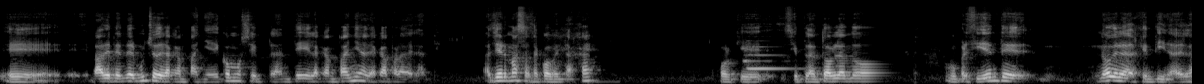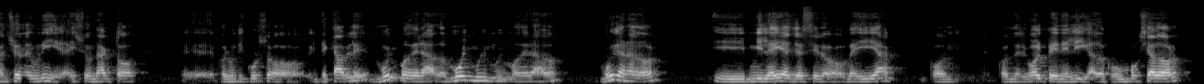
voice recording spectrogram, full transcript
Eh, va a depender mucho de la campaña, de cómo se plantee la campaña de acá para adelante. Ayer Massa sacó ventaja porque se plantó hablando como presidente, no de la Argentina, de las Naciones Unidas. Hizo un acto eh, con un discurso impecable, muy moderado, muy, muy, muy moderado, muy ganador. Y Milei ayer se lo veía con, con el golpe en el hígado, como un boxeador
